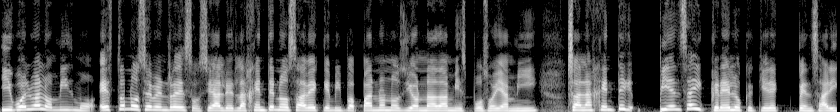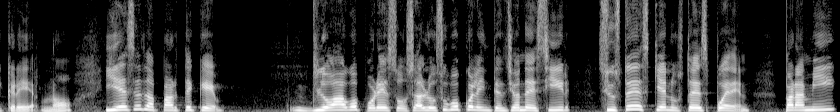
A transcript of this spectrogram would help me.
Y vuelvo a lo mismo, esto no se ve en redes sociales, la gente no sabe que mi papá no nos dio nada a mi esposo y a mí, o sea, la gente piensa y cree lo que quiere pensar y creer, ¿no? Y esa es la parte que lo hago por eso, o sea, lo subo con la intención de decir, si ustedes quieren, ustedes pueden. Para mí,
